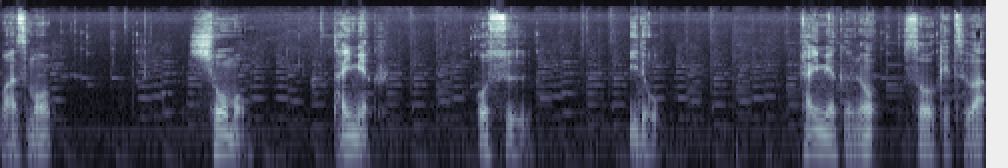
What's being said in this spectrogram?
Once more 正門。体脈五数移動。体脈の総結は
